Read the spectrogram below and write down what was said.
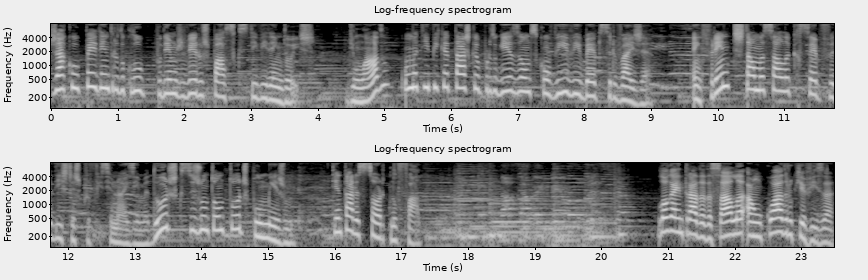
Já com o pé dentro do clube, podemos ver o espaço que se divide em dois. De um lado, uma típica tasca portuguesa onde se convive e bebe cerveja. Em frente está uma sala que recebe fadistas profissionais e amadores que se juntam todos pelo mesmo: tentar a sorte no fado. Logo à entrada da sala há um quadro que avisa:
